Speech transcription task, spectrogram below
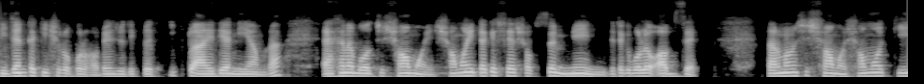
ডিজাইনটা কিসের উপর হবে? যদি একটু আইডিয়া নিয়ে আমরা, এখানে বলছি সময়। সময়টাকে সে সবচেয়ে মেইন যেটাকে বলে অবজেক্ট তার মানে সময়। সময় কি?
